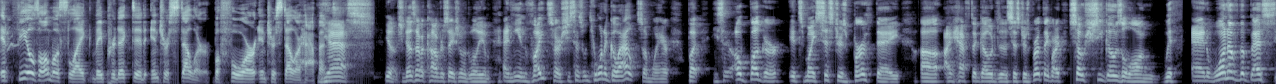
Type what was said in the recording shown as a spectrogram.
it feels almost like they predicted Interstellar before Interstellar happened. yes. You know, she does have a conversation with William, and he invites her. She says, "Well, do you want to go out somewhere?" But he said, "Oh, bugger! It's my sister's birthday. Uh, I have to go to the sister's birthday party." So she goes along with. And one of the best,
